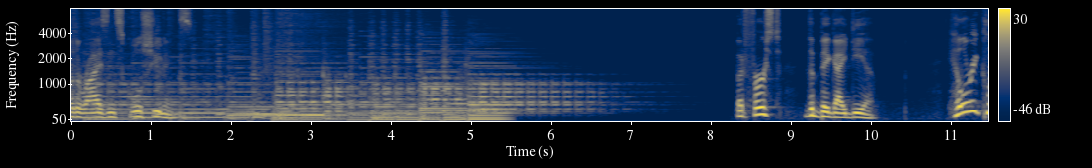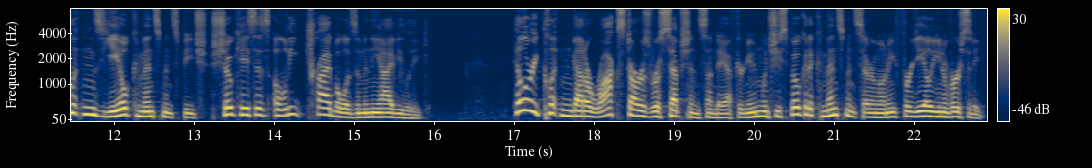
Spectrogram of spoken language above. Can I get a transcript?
for the rise in school shootings. But first, the big idea. Hillary Clinton's Yale commencement speech showcases elite tribalism in the Ivy League. Hillary Clinton got a rock star's reception Sunday afternoon when she spoke at a commencement ceremony for Yale University.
